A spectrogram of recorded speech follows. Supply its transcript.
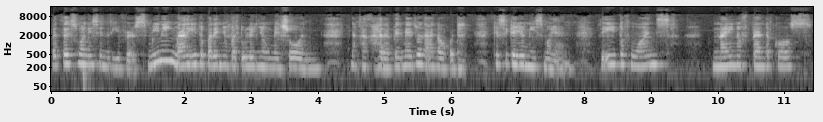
But this one is in reverse. Meaning, maring ito pa rin yung patuloy niyong mission na kakaharapin. Medyo na ano ko doon. Kasi kayo mismo yan. The Eight of Wands, Nine of Pentacles,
